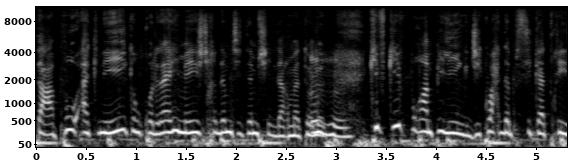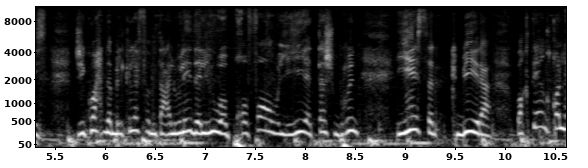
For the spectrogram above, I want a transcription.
تاع بو اكنيك نقول راهي ماهيش خدمتي تمشي للدرماتولوج كيف كيف بوغ ان بيلينك تجيك واحده بسيكاتريس تجيك واحده بالكلف نتاع الولاده اللي هو بروفون واللي هي تاش برون ياسر كبيره وقتها نقول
